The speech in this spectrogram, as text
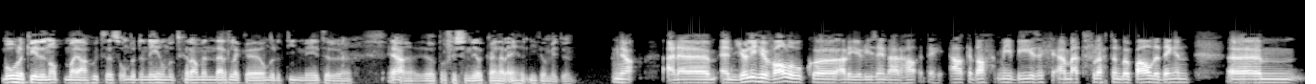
mogelijkheden op, maar ja goed, het is onder de 900 gram en dergelijke, onder de 10 meter. Eh, ja. Uh, professioneel kan je daar eigenlijk niet veel mee doen. Ja, en uh, in jullie geval ook, uh, jullie zijn daar elke dag mee bezig en met vluchten bepaalde dingen. Um,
